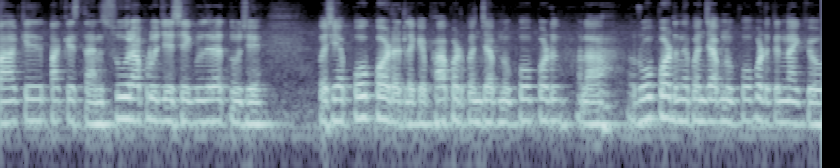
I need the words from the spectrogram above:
પાકી, પાકિસ્તાન, સૂર આપણું જે છે ગુજરાતનું છે. પછી આ પોપડ એટલે કે ફાફડ પંજાબનું પોપડ, અલા રોપડ અને પંજાબનું પોપડ કરી નાખ્યો.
